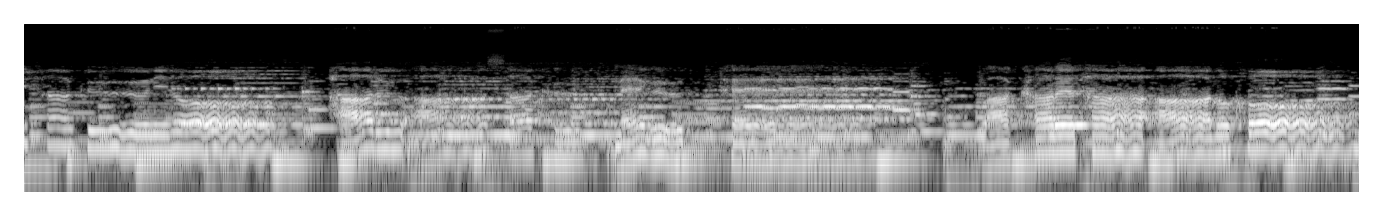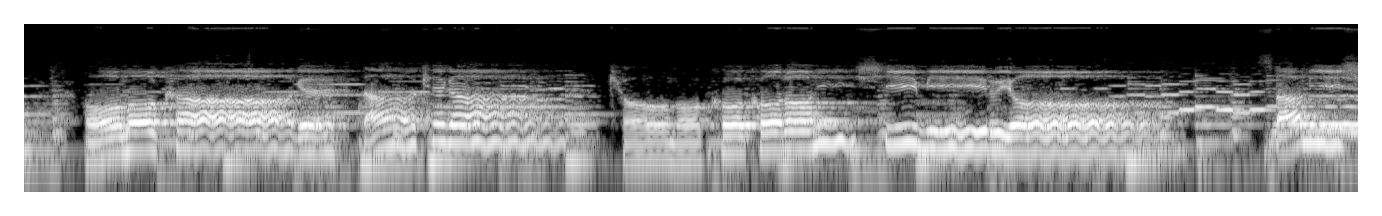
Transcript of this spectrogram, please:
北国の春浅く巡って。別れたあの子。面影だけが今日も心にしみるよ。寂し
